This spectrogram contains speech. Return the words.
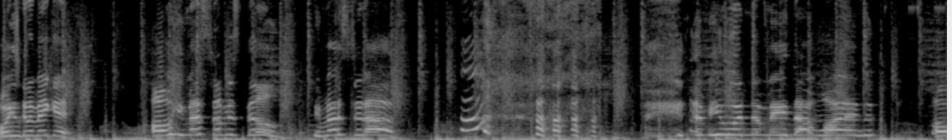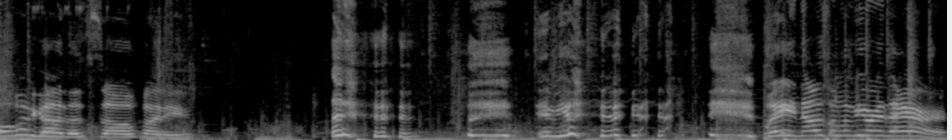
Oh, he's gonna make it. Oh, he messed up his build. He messed it up. if he wouldn't have made that one. Oh my god, that's so funny. if you... Wait, now some of you are there.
